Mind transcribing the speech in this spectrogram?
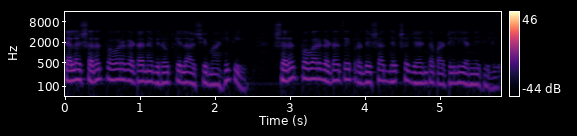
त्याला शरद पवार गटानं विरोध केला अशी माहिती शरद पवार गटाचे प्रदेशाध्यक्ष जयंत पाटील यांनी दिली.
